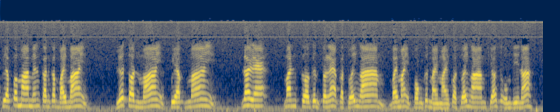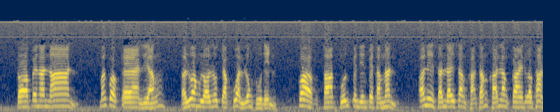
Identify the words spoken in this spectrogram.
เปรียบประมาณเหมือนกันกับใบไม้ หรือต้นไม้ เปียกไม้ได้แหละ มันเกิดขึ้นตอนแรกก็สวยงาม ใบไม้ปงขึ้นใหม่ๆ ก็สวยงาม เขียวสุมดีนะ ต่อไปนานๆ มันก็แก่เหลียงล่วงหล่นลงจากข้วนลงสู่ดิน ก็สาบสูญเป็นดินไปทางนั้น อันนี้สันใดสร้างสังขารร่างกายเราท่าน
